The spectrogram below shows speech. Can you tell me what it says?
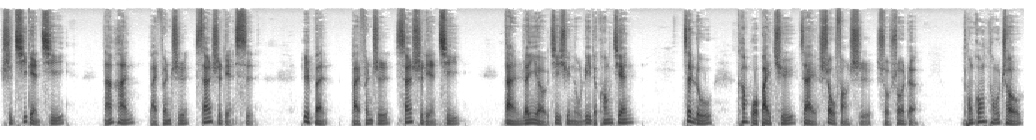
十七点七、南韩百分之三十点四、日本百分之三十点七，但仍有继续努力的空间。正如康伯拜区在受访时所说的：“同工同酬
